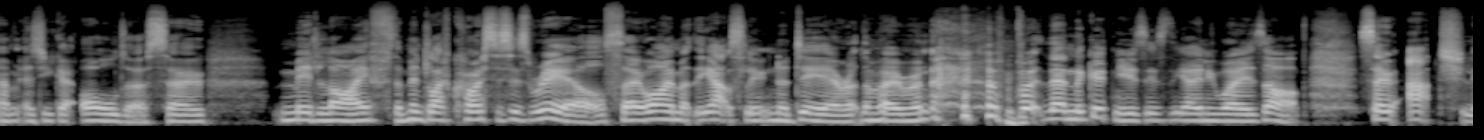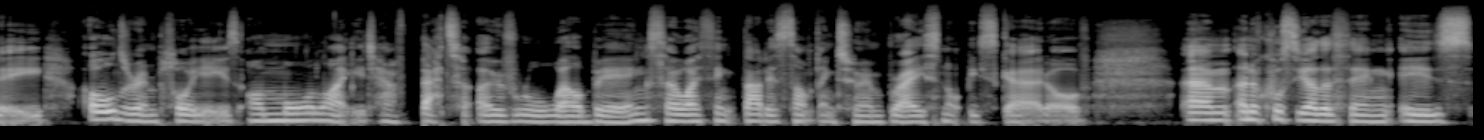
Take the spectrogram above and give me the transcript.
um, as you get older. So, midlife, the midlife crisis is real. So, I'm at the absolute nadir at the moment. but then the good news is the only way is up. So, actually, older employees are more likely to have better overall well being. So, I think that is something to embrace, not be scared of. Um, and of course, the other thing is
